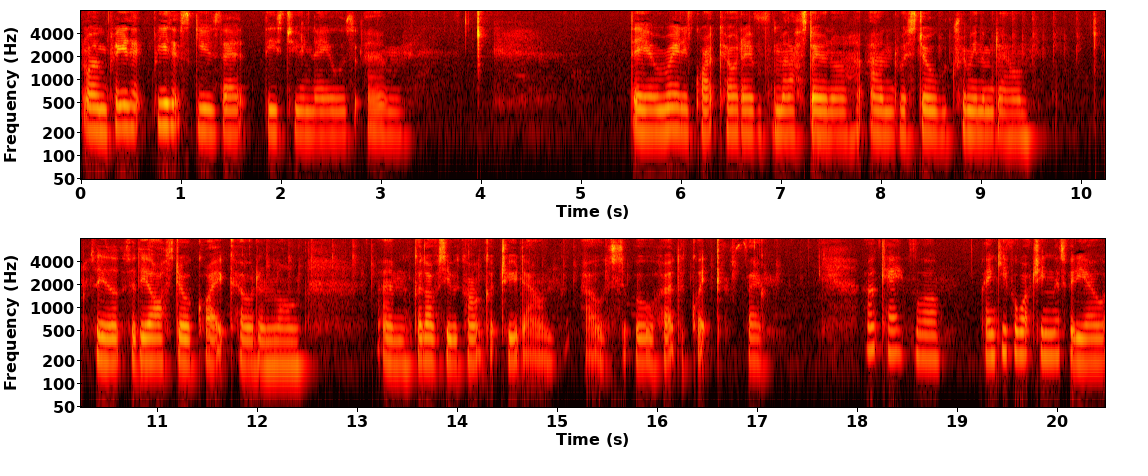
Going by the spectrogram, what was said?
um, please, please excuse that these two nails. Um, they are really quite curled over from the last owner and we're still trimming them down. So, so they are still quite curled and long. Because um, obviously we can't cut two down, else it will hurt the quick. So, okay, well. Thank you for watching this video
